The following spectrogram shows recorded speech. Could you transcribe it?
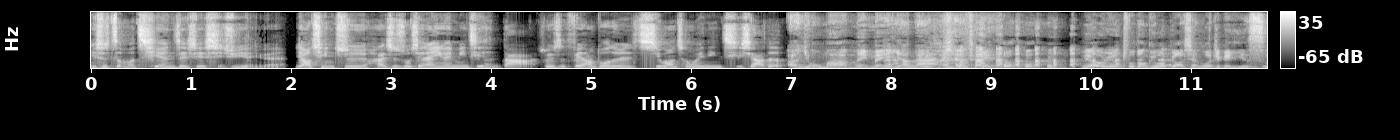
你是怎么签这些喜剧演员？邀请制还是说现在因为名气很大，所以是非常多的人希望成为您旗下的啊？有吗？没没也没有也没有，没有人主动给我表现过这个意思。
